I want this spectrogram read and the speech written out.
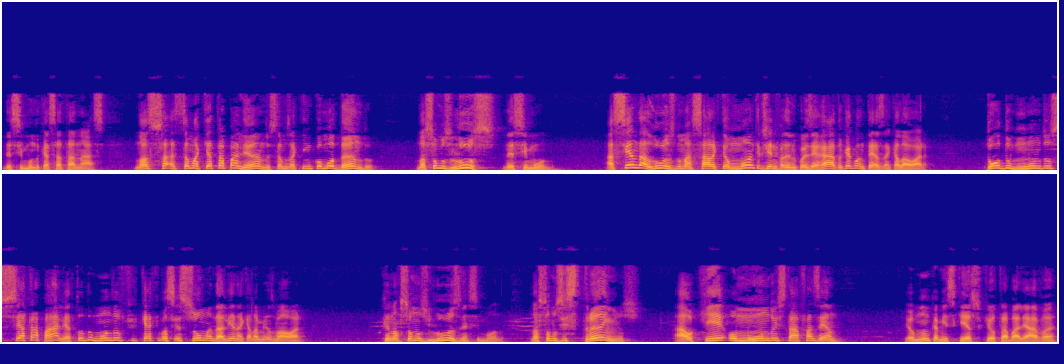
desse mundo que é Satanás. Nós estamos aqui atrapalhando, estamos aqui incomodando. Nós somos luz nesse mundo. Acenda a luz numa sala que tem um monte de gente fazendo coisa errada, o que acontece naquela hora? Todo mundo se atrapalha, todo mundo quer que você suma dali naquela mesma hora. Porque nós somos luz nesse mundo. Nós somos estranhos ao que o mundo está fazendo. Eu nunca me esqueço que eu trabalhava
